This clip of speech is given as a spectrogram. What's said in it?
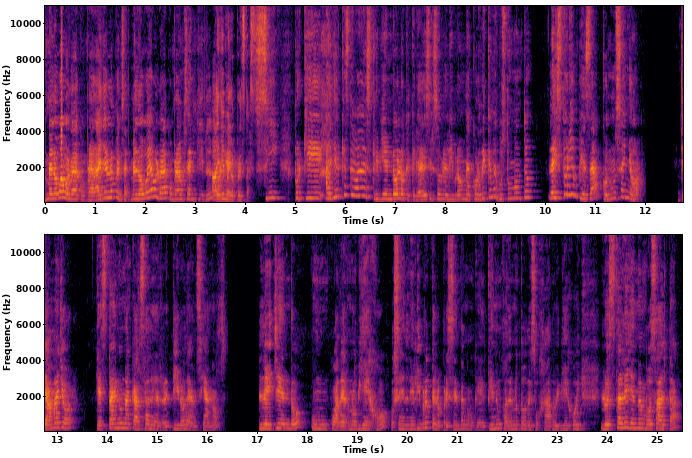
me lo voy a volver a comprar. Ayer lo pensé, me lo voy a volver a comprar aunque sea en Kindle. Ay, porque- me lo prestas. Sí, porque ayer que estaba escribiendo lo que quería decir sobre el libro, me acordé que me gustó un montón. La historia empieza con un señor ya mayor que está en una casa de retiro de ancianos leyendo un cuaderno viejo, o sea, en el libro te lo presentan como que tiene un cuaderno todo deshojado y viejo y lo está leyendo en voz alta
